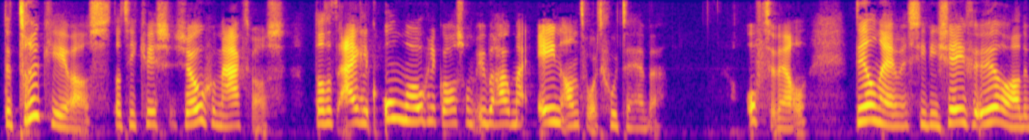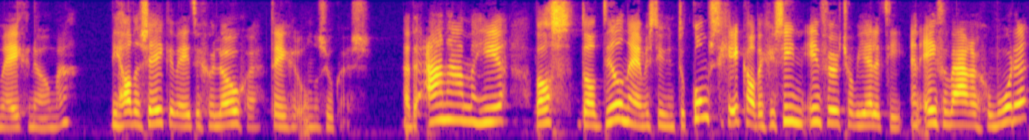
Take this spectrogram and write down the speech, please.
De truc hier was dat die quiz zo gemaakt was dat het eigenlijk onmogelijk was om überhaupt maar één antwoord goed te hebben. Oftewel, deelnemers die die 7 euro hadden meegenomen, die hadden zeker weten gelogen tegen de onderzoekers. Nou, de aanname hier was dat deelnemers die hun toekomstige ik hadden gezien in virtual reality en even waren geworden,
